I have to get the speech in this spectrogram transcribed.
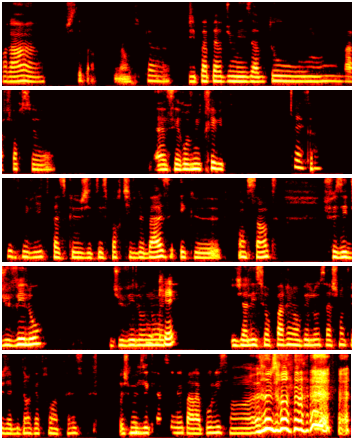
voilà, euh, je sais pas. Mais en tout cas, j'ai pas perdu mes abdos, ou ma force, euh, elle s'est revenue très vite. D'accord. très vite parce que j'étais sportive de base et que enceinte, je faisais du vélo, du vélo non Ok. J'allais sur Paris en vélo, sachant que j'habite le 93. Je me faisais klaxonner par la police. hein.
